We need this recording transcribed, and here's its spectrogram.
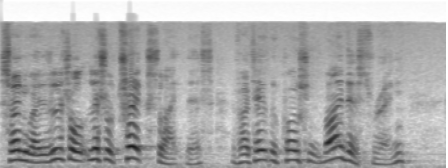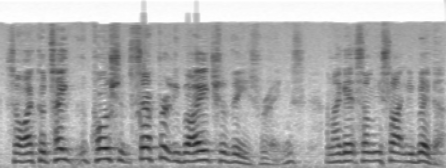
so anyway, there's little little tricks like this. If I take the quotient by this ring, so I could take the quotient separately by each of these rings, and I get something slightly bigger.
